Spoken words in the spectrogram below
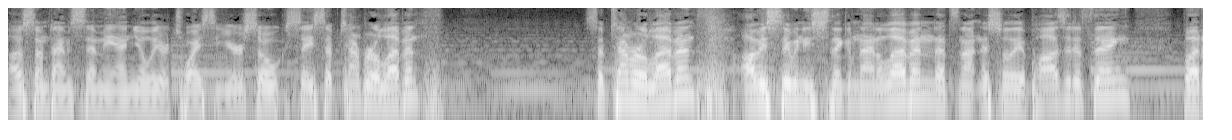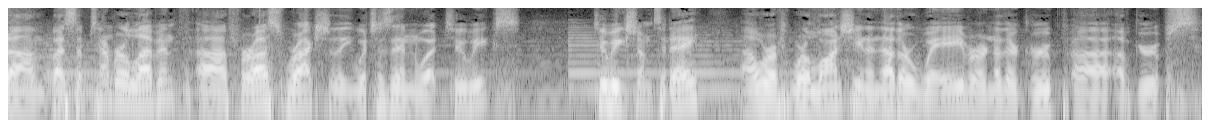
uh, sometimes semi annually or twice a year. So, say September 11th. September 11th, obviously, when you think of 9 11, that's not necessarily a positive thing. But, um, but September 11th, uh, for us, we're actually, which is in what, two weeks? Two weeks from today, uh, we're, we're launching another wave or another group uh, of groups.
